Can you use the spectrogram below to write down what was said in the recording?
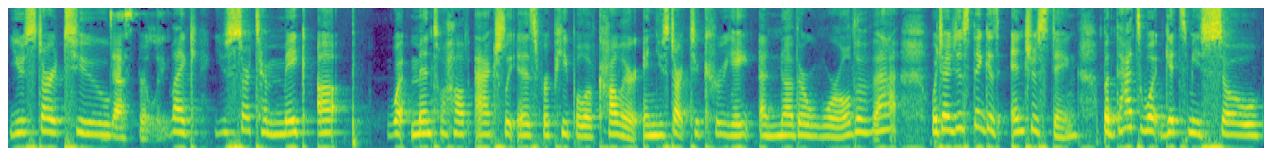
you start to desperately like you start to make up what mental health actually is for people of color and you start to create another world of that, which I just think is interesting, but that's what gets me so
